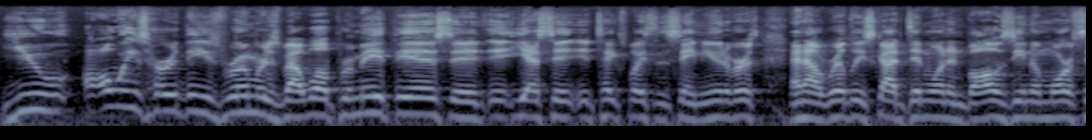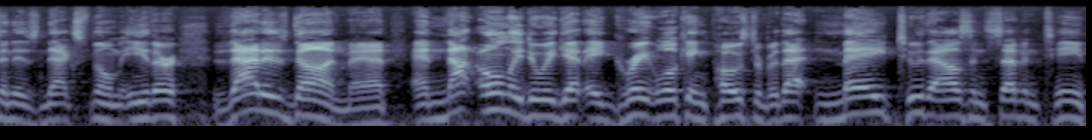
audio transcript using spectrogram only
you always heard these rumors about, well, Prometheus, it, it, yes, it, it takes place in the same universe, and how Ridley Scott didn't want to involve Xenomorphs in his next film either. That is done, man. And not only do we get a great looking poster, but that May 2017.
